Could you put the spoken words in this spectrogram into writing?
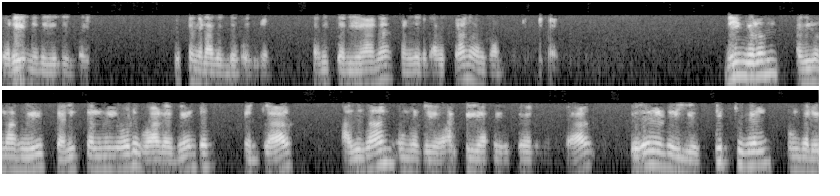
ஒரே நிலையில் இல்லை. கூட்டங்களாக இருந்த போதிலும் தனித்தனியான மனிதர்களாகத்தான் அவர் நாம் நீங்களும் அதிகமாகவே தனித்தன்மையோடு வாழ வேண்டும் என்றால் அதுதான் உங்களுடைய வாழ்க்கையாக இருக்க வேண்டும் என்றால் பிறருடைய சீற்றுகள் உங்களை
